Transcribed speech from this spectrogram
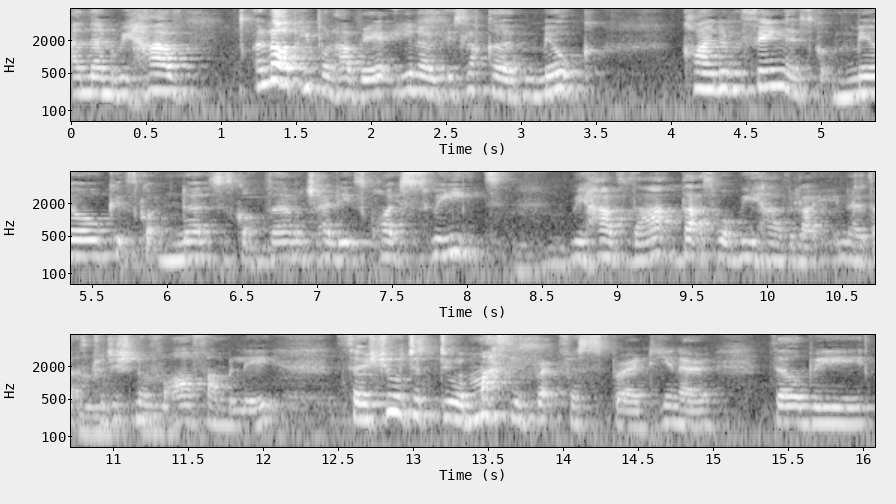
and then we have a lot of people have it. You know, it's like a milk kind of a thing. It's got milk, it's got nuts, it's got vermicelli. It's quite sweet. We have that. That's what we have. Like you know, that's Mhm. traditional for our family. So she'll just do a massive breakfast spread. You know, there'll be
